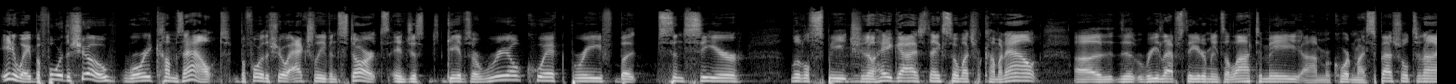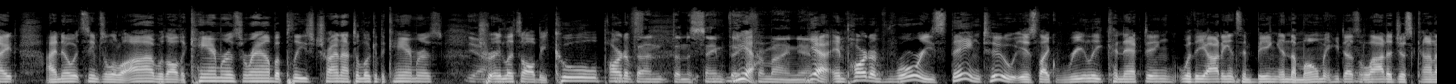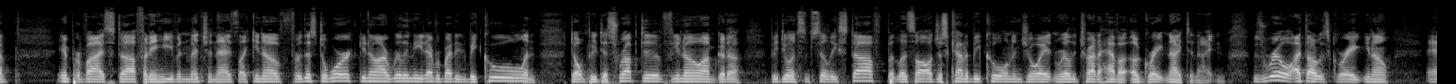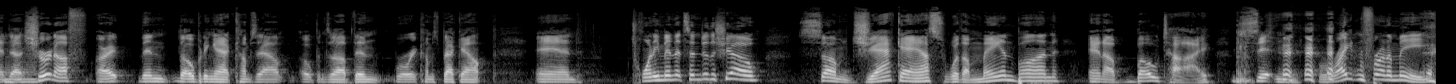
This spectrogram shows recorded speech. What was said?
anyway, before the show, Rory comes out before the show actually even starts and just gives a real quick, brief but sincere little speech. You know, hey guys, thanks so much for coming out. Uh, the Relapse Theater means a lot to me. I'm recording my special tonight. I know it seems a little odd with all the cameras around, but please try not to look at the cameras. Yeah. Try- let's all be cool. Part of done done the same thing yeah. for mine. Yeah, yeah, and part of Rory's thing too is like really connecting with the audience and being in the moment. He does a lot of just kind of improvised stuff, and he even mentioned that he's like, you know, for this to work, you know, I really need everybody to be cool and don't be disruptive. You know, I'm gonna be doing some silly stuff, but let's all just kind of be cool and enjoy it and really try to have a, a great night tonight. And it was real. I thought it was great. You know. And uh, sure enough, all right. Then the opening act comes out, opens up. Then Rory comes back out, and 20 minutes into the show, some jackass with a man bun and a bow tie sitting right in front of me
